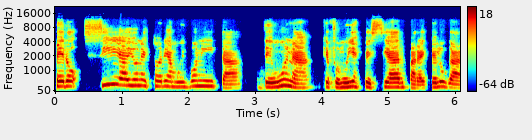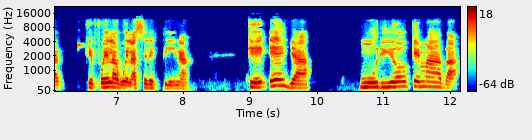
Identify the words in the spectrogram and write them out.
pero sí hay una historia muy bonita de una que fue muy especial para este lugar, que fue la abuela Celestina, que ella murió quemada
